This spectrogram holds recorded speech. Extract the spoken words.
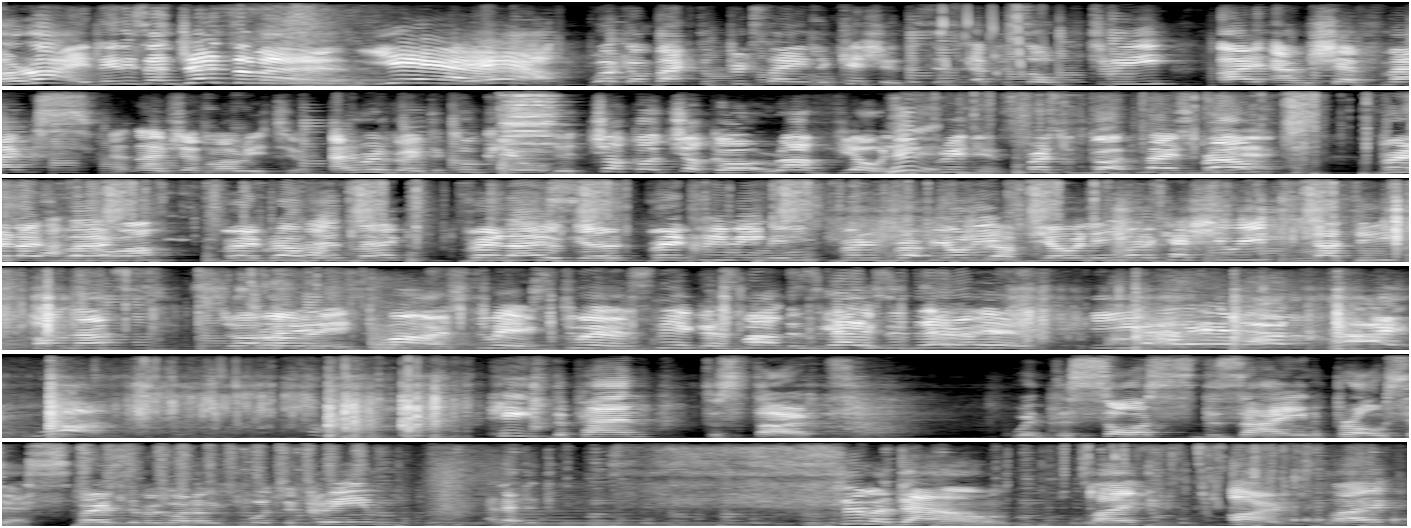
All right, ladies and gentlemen. Yeah. yeah. Welcome back to Pigsty in the Kitchen. This is episode three. I am Chef Max. And I'm Chef Maurizio. And we're going to cook you the Choco Choco Ravioli. Ingredients. First we've got nice brown. Very nice black. Noah. Very grounded. Nutmeg. Very nice. Sugar. Very creamy. creamy. Very ravioli. Ravioli. Very cashewy. Nutty. Whole nuts. Strawberry. Mars. Twix. Twix. Twix. Snickers. Buttons. Galaxy. Derby. Yes. yes. What? I Heat the pan to start with the sauce design process. First we're gonna put the cream and let it simmer down like art, like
